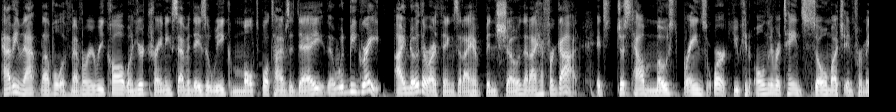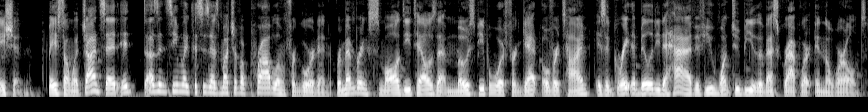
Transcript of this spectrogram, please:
Having that level of memory recall when you're training seven days a week, multiple times a day, that would be great. I know there are things that I have been shown that I have forgot. It's just how most brains work. You can only retain so much information. Based on what John said, it doesn't seem like this is as much of a problem for Gordon. Remembering small details that most people would forget over time is a great ability to have if you want to be the best grappler in the world.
